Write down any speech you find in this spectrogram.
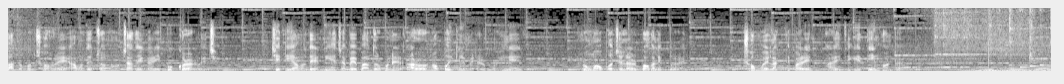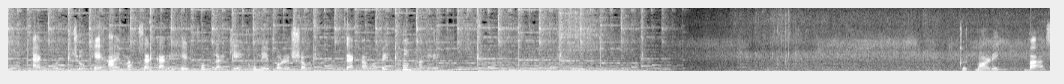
বান্দরবন শহরে আমাদের জন্য চাঁদের গাড়ি বুক করা রয়েছে, যেটি আমাদের নিয়ে যাবে বান্দরবনের আরও নব্বই কিলোমিটার গহীনে রোমা উপজেলার বগালেক পাড়ায় সময় লাগতে পারে আড়াই থেকে তিন ঘণ্টা। এখন চোখে আইমাক্স আর কানে হেডফোন লাগিয়ে ঘুমিয়ে পড়ার সময়। দেখা হবে ঘুম ভাঙলে। গুড মর্নিং। বাস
